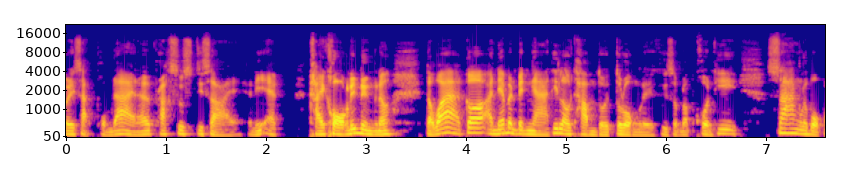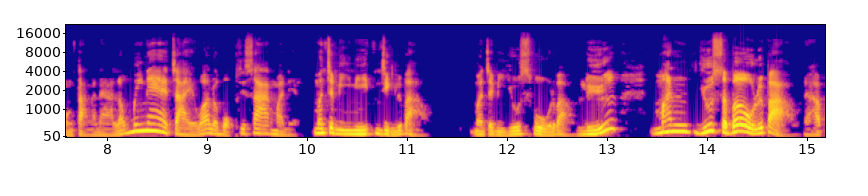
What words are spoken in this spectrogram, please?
บริษัทผมได้นะ Praxis Design อันนี้แอบขายของนิดนึงเนาะแต่ว่าก็อันนี้มันเป็นงานที่เราทำโดยตรงเลย คือสำหรับคนที่สร้างระบบต่างๆนานาแล้วไม่แน่ใจว่าระบบที่สร้างมาเนี่ยมันจะมีนิดจริงหรือเปล่า มันจะมี useful หรือเปล่า หรือมัน usable หรือเปล่านะครับ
